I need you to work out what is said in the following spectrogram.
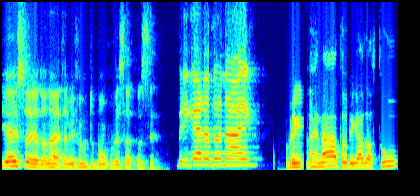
E é isso aí, Adonai. Também foi muito bom conversar com você. Obrigada, Adonai. Obrigado, Renato. Obrigado, Arthur.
